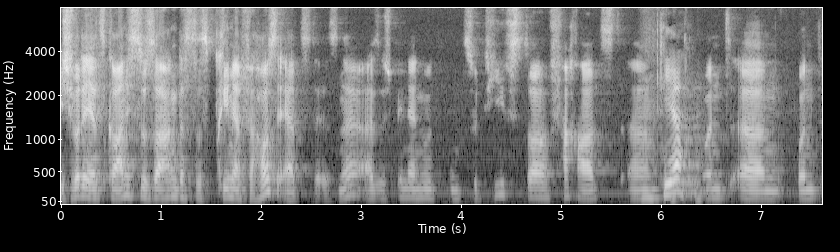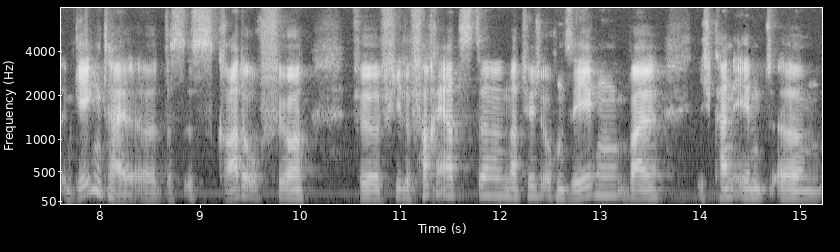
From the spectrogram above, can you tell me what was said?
ich würde jetzt gar nicht so sagen, dass das primär für Hausärzte ist. Ne? Also ich bin ja nur ein zutiefster Facharzt. Äh, ja. Und, ähm, und im Gegenteil, äh, das ist gerade auch für, für viele Fachärzte natürlich auch ein Segen, weil ich kann eben, ähm,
